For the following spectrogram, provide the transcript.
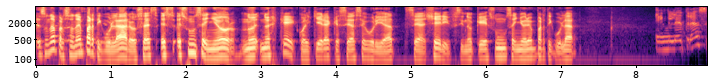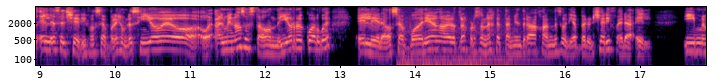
es una persona en particular, o sea, es, es, un señor, no, no es que cualquiera que sea seguridad sea sheriff, sino que es un señor en particular en letras, él es el sheriff. O sea, por ejemplo, si yo veo, al menos hasta donde yo recuerde, él era. O sea, podrían haber otras personas que también trabajaban de seguridad, pero el sheriff era él. Y me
